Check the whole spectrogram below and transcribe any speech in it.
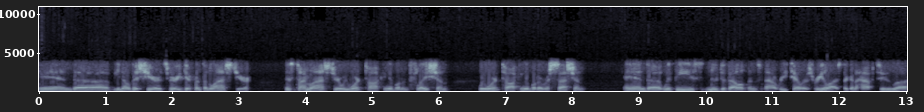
And, uh, you know, this year it's very different than last year. This time last year, we weren't talking about inflation, we weren't talking about a recession. And uh, with these new developments now, retailers realize they're going to have to uh,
